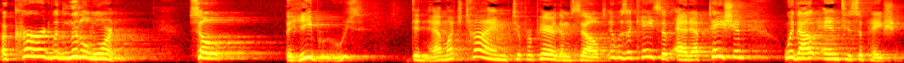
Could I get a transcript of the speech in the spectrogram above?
occurred with little warning. So the Hebrews didn't have much time to prepare themselves. It was a case of adaptation without anticipation.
